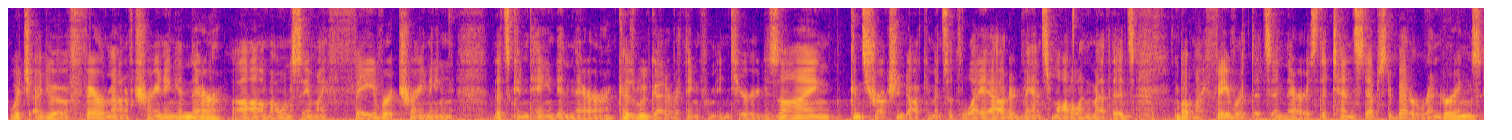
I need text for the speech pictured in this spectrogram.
which I do have a fair amount of training in there. Um, I want to say my favorite training that's contained in there, because we've got everything from interior design, construction documents with layout, advanced modeling methods. But my favorite that's in there is the 10 steps to better renderings,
